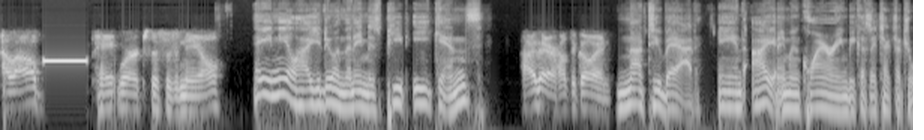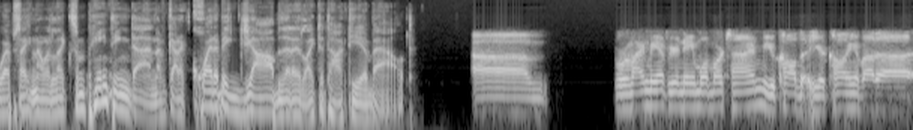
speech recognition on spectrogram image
Hello, Paintworks. This is Neil. Hey Neil, how you doing? The name is Pete Ekins. Hi there. How's it going? Not too bad. And I am inquiring because I checked out your website and I would like some painting done. I've got a, quite a big job that I'd like to talk to you about. Um, remind me of your name one more time. You called. You're calling about uh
